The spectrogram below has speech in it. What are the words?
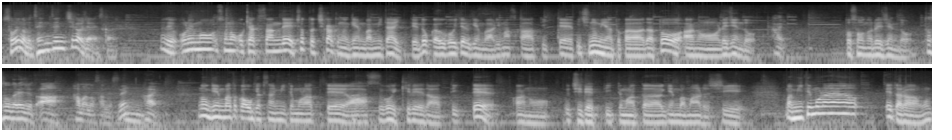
そういうのも全然違うじゃないですか。で俺もそのお客さんでちょっと近くの現場見たいってどっか動いてる現場ありますかって言って一宮とかだとあのレジェンド。はい。塗装のレジェンド。塗装のレジェンド。ああ浜野さんですね、うん。はいの現場とかお客さんに見てもらって、ああすごい綺麗だって言ってあのうちでって言ってもらった現場もあるし、まあ、見てもらえたら本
